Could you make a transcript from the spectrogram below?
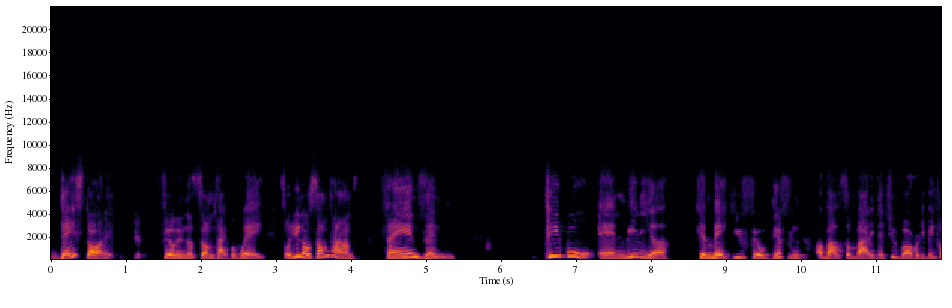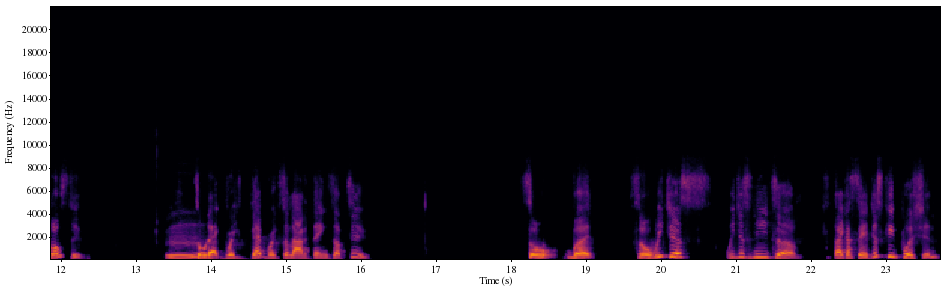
they started feeling of some type of way. So, you know, sometimes fans and people and media can make you feel different about somebody that you've already been close to. Mm. So that breaks that breaks a lot of things up too. So, but so we just we just need to, like I said, just keep pushing.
